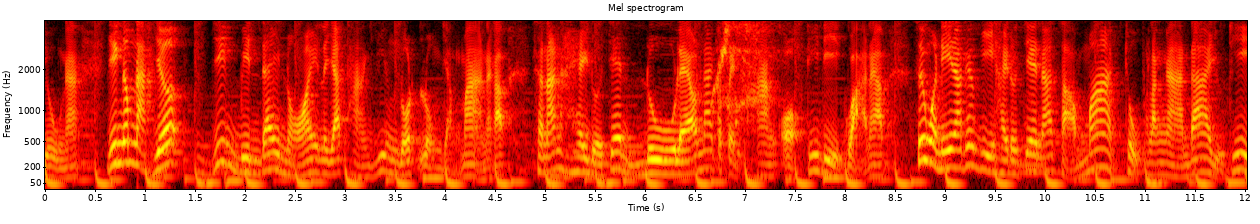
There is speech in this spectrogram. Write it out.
ยุงนะ ยิ่งน้ำหนักเยอะยิ่งบินได้น้อยระยะทางยิ่งลดลงอย่างมากนะครับ ฉะนั้นไฮโดรเจนดูแล้วน่าจะเป็นทางออกที่ดีกว่านะครับ ซึ่งวันนี้นะเทคโนโลยีไฮโดรเจนนะสามารถจุพลังงานได้อยู่ที่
